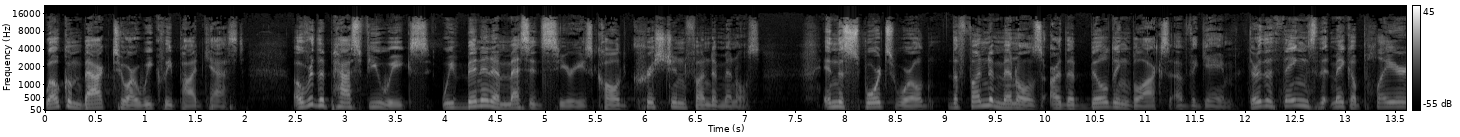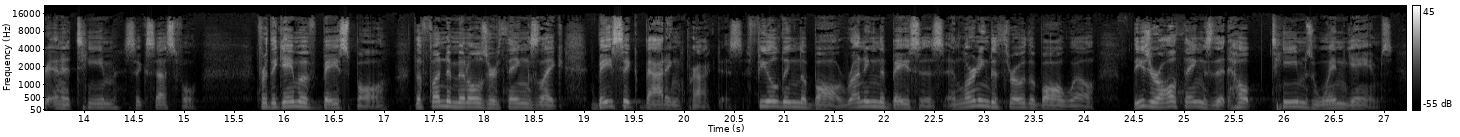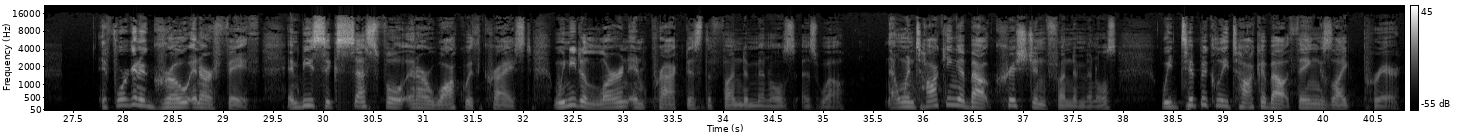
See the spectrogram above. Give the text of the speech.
Welcome back to our weekly podcast. Over the past few weeks, we've been in a message series called Christian Fundamentals. In the sports world, the fundamentals are the building blocks of the game. They're the things that make a player and a team successful. For the game of baseball, the fundamentals are things like basic batting practice, fielding the ball, running the bases, and learning to throw the ball well. These are all things that help teams win games. If we're going to grow in our faith and be successful in our walk with Christ, we need to learn and practice the fundamentals as well. Now, when talking about Christian fundamentals, we typically talk about things like prayer,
